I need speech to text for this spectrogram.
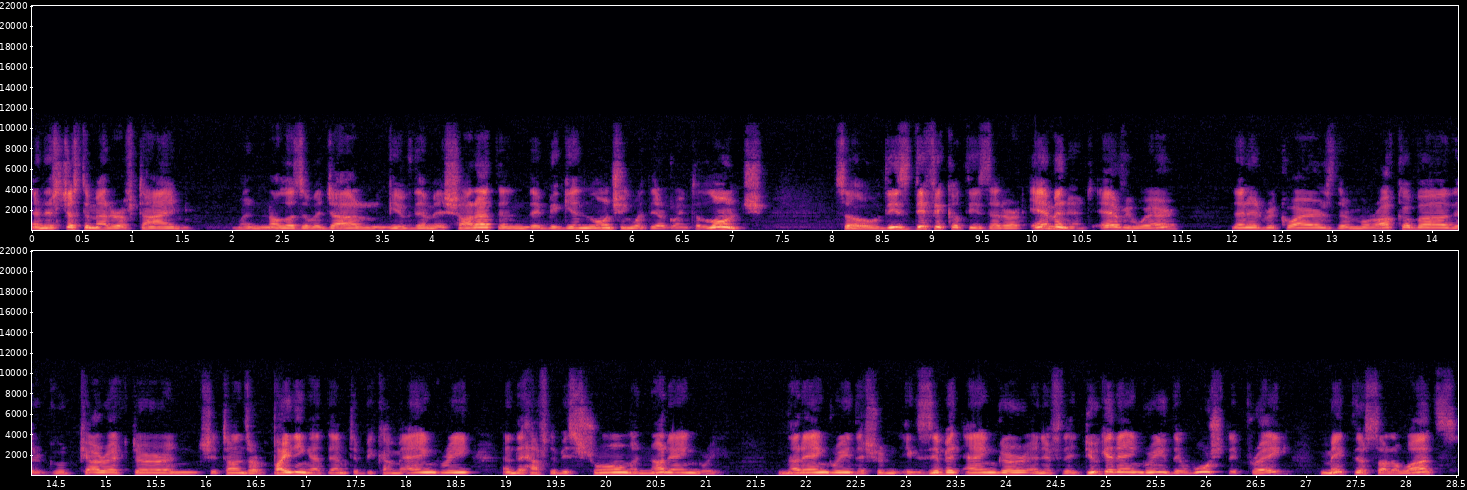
And it's just a matter of time when Allah give them isharat and they begin launching what they are going to launch. So these difficulties that are imminent everywhere then it requires their muraqabah, their good character and shaitans are biting at them to become angry and they have to be strong and not angry. Not angry, they shouldn't exhibit anger and if they do get angry they wash, they pray, make their salawats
